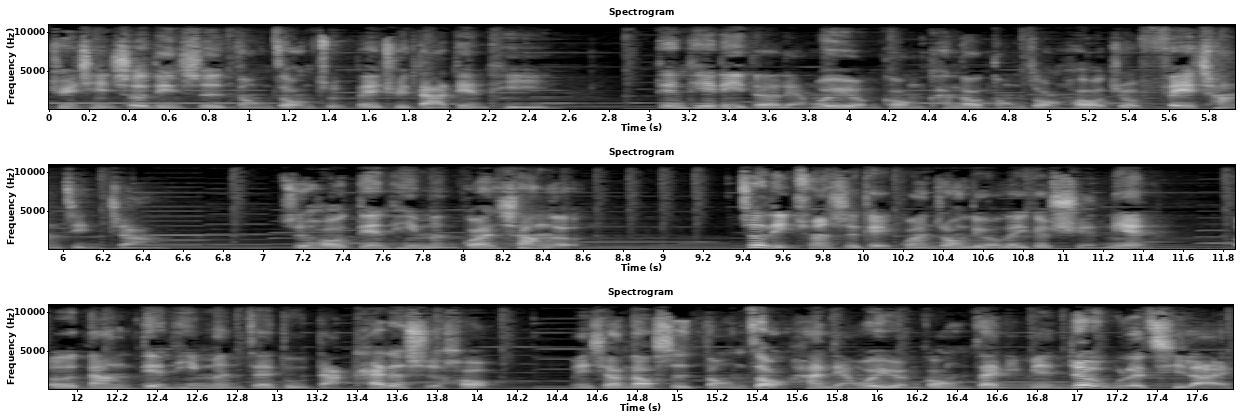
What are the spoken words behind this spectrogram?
剧情设定是董总准备去搭电梯，电梯里的两位员工看到董总后就非常紧张。之后电梯门关上了，这里算是给观众留了一个悬念。而当电梯门再度打开的时候，没想到是董总和两位员工在里面热舞了起来，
